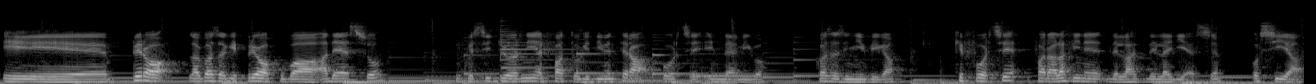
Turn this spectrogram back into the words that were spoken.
e però la cosa che preoccupa adesso in questi giorni è il fatto che diventerà forse endemico cosa significa? Che forse farà la fine della- dell'AIDS ossia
